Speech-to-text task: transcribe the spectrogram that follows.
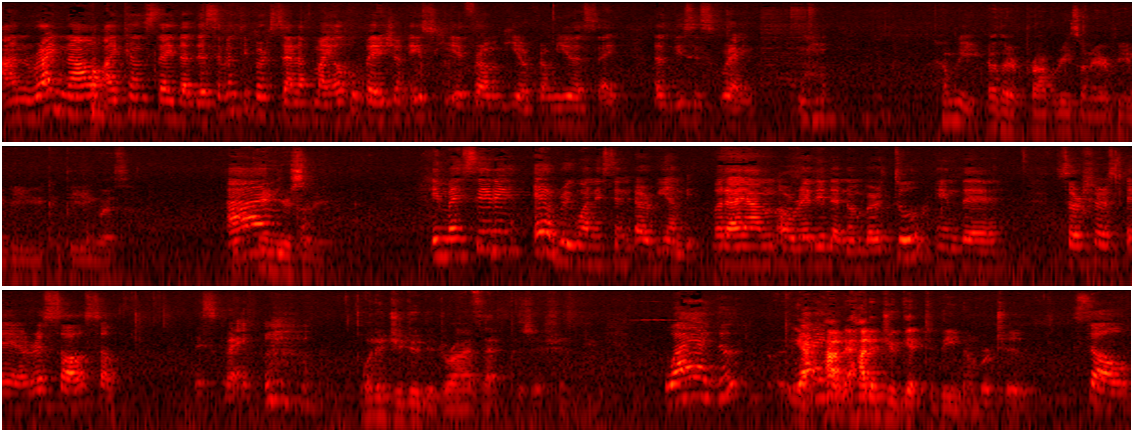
And right now, I can say that the 70% of my occupation is here from here, from USA. That this is great. How many other properties on Airbnb are you competing with in I'm- your city? In my city, everyone is in Airbnb, but I am already the number two in the searchers uh, results, so it's great. What did you do to drive that position? Why I do? Yeah, What I how, do? how did you get to be number two? So,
